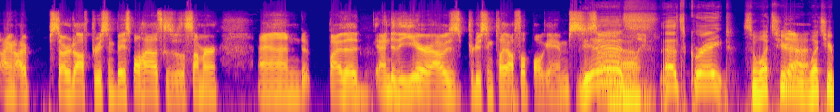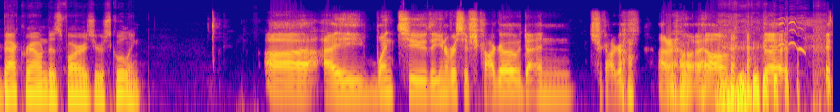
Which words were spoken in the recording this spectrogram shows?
I, I started off producing baseball highlights because it was the summer, and by the end of the year, I was producing playoff football games. So, yes, that's great. So what's your Yeah. what's your background as far as your schooling? uh, I went to the University of Chicago in Chicago. I don't know. Um, the, it,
